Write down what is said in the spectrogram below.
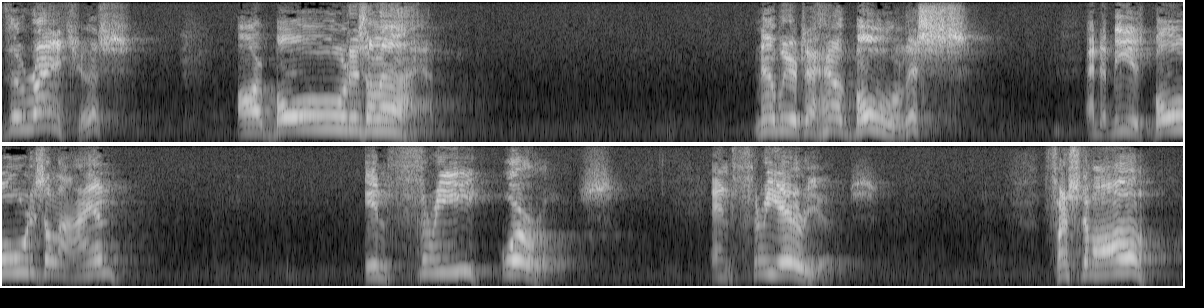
The righteous are bold as a lion. Now we are to have boldness and to be as bold as a lion in three worlds and three areas. First of all,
